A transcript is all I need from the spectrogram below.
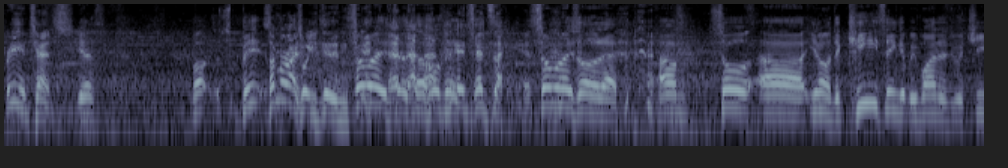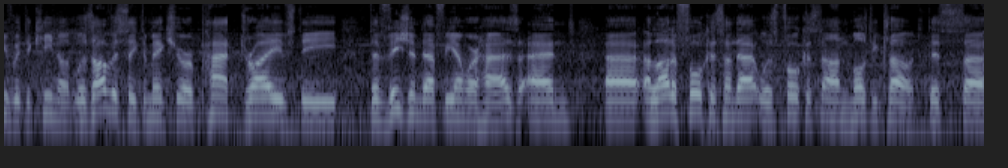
Pretty intense. Yes. Well, summarize what you did in summarize the whole thing. in 10 seconds. Summarize all of that. Um, so, uh, you know, the key thing that we wanted to achieve with the keynote was obviously to make sure Pat drives the, the vision that VMware has and uh, a lot of focus on that was focused on multi-cloud. This, uh,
